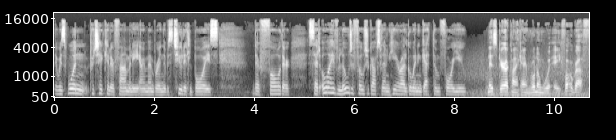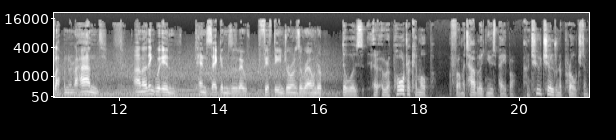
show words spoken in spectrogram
There was one particular family I remember, and there was two little boys their father said, Oh, I have a load of photographs, and here I'll go in and get them for you. This girl kind of came running with a photograph flapping in her hand, and I think within 10 seconds, there's about 15 journalists around her. There was a, a reporter came up from a tabloid newspaper, and two children approached him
